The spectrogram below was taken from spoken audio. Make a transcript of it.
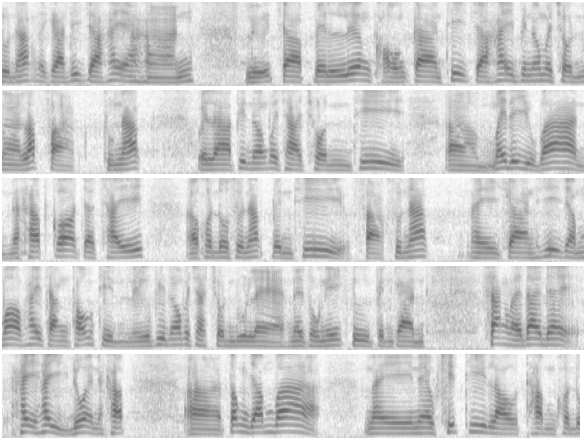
สุนัขในการที่จะให้อาหาร หรือจะเป็นเรื่องของการที่จะให้พี่น้องประชาชนมารับฝากสุนัขเวลาพี่น้องประชาชนที่ไม่ได้อยู่บ้านนะครับก็จะใช้คอนโดสุนัขเป็นที่ฝากสุนัขในการที่จะมอบให้ทางท้องถิ่น หรือพี่น้องประชาชนดูแล ในตรงนี้คือเป็นการสร้างรายได้ได้ให้ให้อีกด้วยนะครับต้องย้ำว่า ในแนวคิดที่เราทำคอนโด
